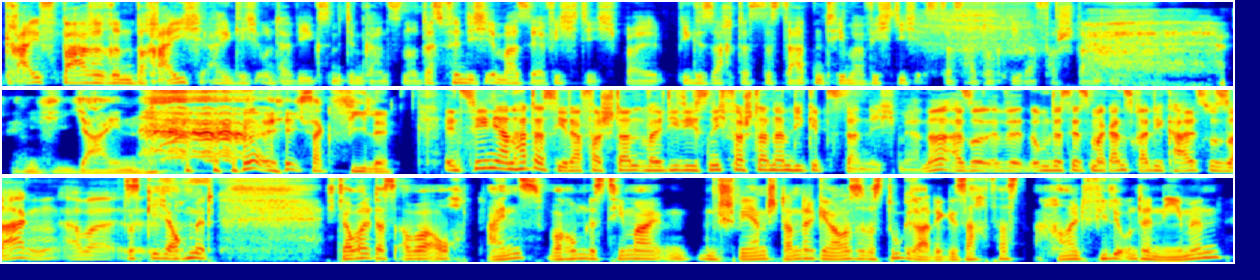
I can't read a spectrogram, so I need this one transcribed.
greifbareren Bereich eigentlich unterwegs mit dem Ganzen. Und das finde ich immer sehr wichtig, weil, wie gesagt, dass das Datenthema wichtig ist, das hat doch jeder verstanden. Jein. ich sag viele. In zehn Jahren hat das jeder verstanden, weil die, die es nicht verstanden haben, die gibt es dann nicht mehr. Ne? Also, äh, um das jetzt mal ganz radikal zu sagen, aber. Das gehe ich auch mit. Ich glaube halt, dass aber auch eins, warum das Thema einen schweren Standard, genau das, was du gerade gesagt hast, haben halt viele Unternehmen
